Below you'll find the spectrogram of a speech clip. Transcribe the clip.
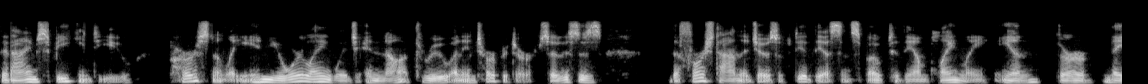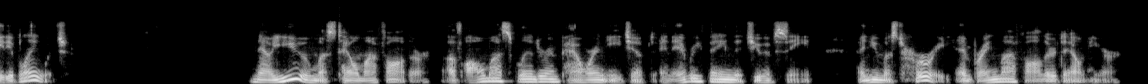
that I am speaking to you personally in your language and not through an interpreter. So this is the first time that Joseph did this and spoke to them plainly in their native language. Now you must tell my father of all my splendor and power in Egypt and everything that you have seen, and you must hurry and bring my father down here.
